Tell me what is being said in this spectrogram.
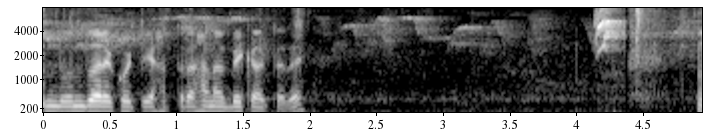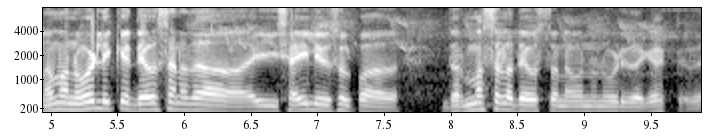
ಒಂದು ಒಂದೂವರೆ ಕೋಟಿ ಹತ್ತಿರ ಹಣ ಬೇಕಾಗ್ತದೆ. ನಮ್ಮ ನೋಡಲಿಕ್ಕೆ ದೇವಸ್ಥಾನದ ಈ ಶೈಲಿ ಸ್ವಲ್ಪ ಧರ್ಮಸ್ಥಳ ದೇವಸ್ಥಾನವನ್ನು ನೋಡಿದಾಗೆ ಆಗ್ತದೆ.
